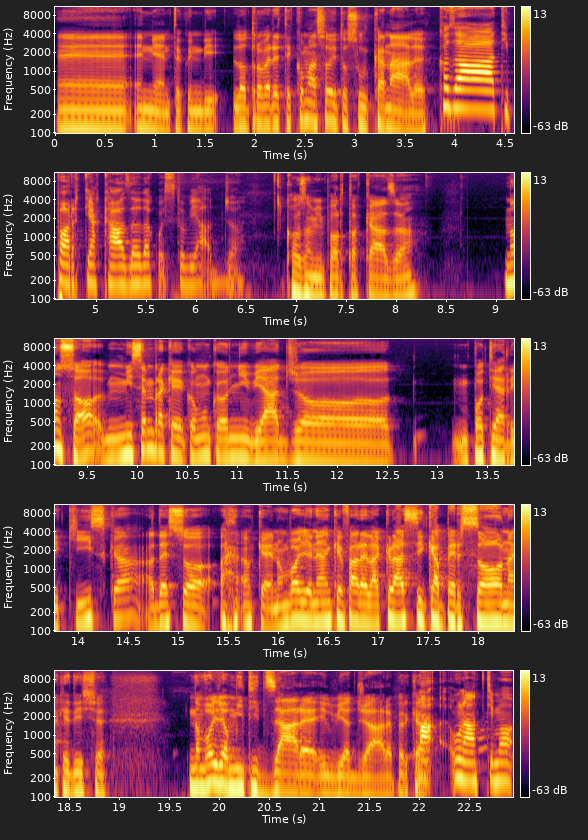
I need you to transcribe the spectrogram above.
E, e niente, quindi lo troverete come al solito sul canale. Cosa ti porti a casa da questo viaggio? Cosa mi porto a casa? Non so, mi sembra che comunque ogni viaggio un po' ti arricchisca. Adesso, ok, non voglio neanche fare la classica persona che dice non voglio mitizzare il viaggiare perché... Ma un attimo.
